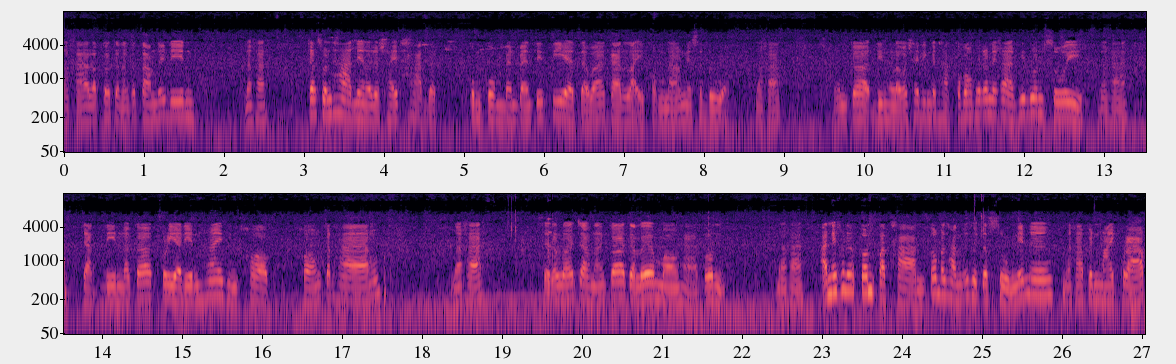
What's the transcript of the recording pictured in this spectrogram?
นะคะ แล้วก็จากนั้นก็ตามด้วยดินนะคะ จากสวนถาดเนี่ยเราจะใช้ถาดแบบกลมๆแบนๆเตี้ยๆแต่ว่าการไหลของน้ำเนี่ยสะดวกนะคะมันก็ดินของเราก็ใช้ดินกระถางกระบองเพชรในขนาดที่ร่วนซุยนะคะ จากดินแล้วก็เกลี่ยดินให้ถึงขอบของกระถางนะคะ เสร็จเรียบร้อยจากนั้นก็จะเริ่มมองหาต้นนะคะ อันนี้เขาเรียกต้นประธาน ต้นประธานก็คือจะสูงนิดนึงนะคะ เป็นไม้กราฟ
